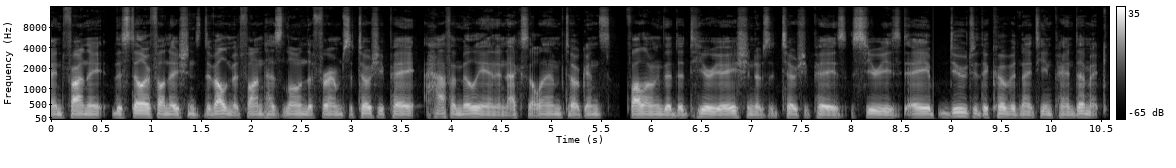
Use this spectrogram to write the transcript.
And finally, the Stellar Foundation's development fund has loaned the firm SatoshiPay half a million in XLM tokens following the deterioration of SatoshiPay's Series A due to the COVID 19 pandemic.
